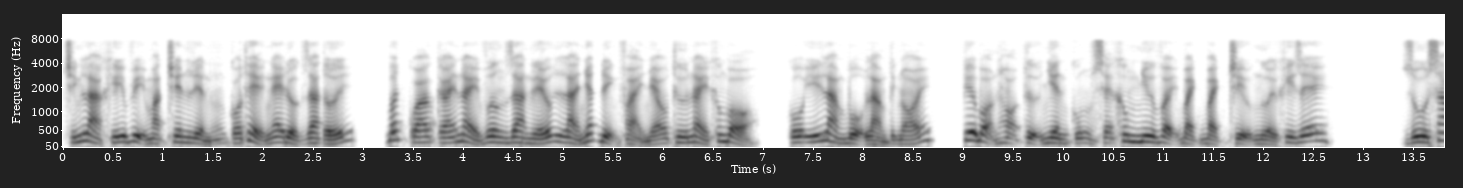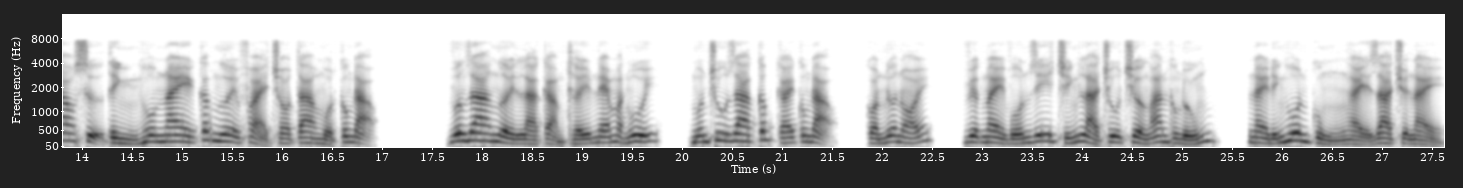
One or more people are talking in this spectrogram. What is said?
chính là khí vị mặt trên liền có thể nghe được ra tới, bất quá cái này vương ra nếu là nhất định phải nhéo thứ này không bỏ, cố ý làm bộ làm tịch nói, kia bọn họ tự nhiên cũng sẽ không như vậy bạch bạch chịu người khi dễ. Dù sao sự tình hôm nay các ngươi phải cho ta một công đạo. Vương gia người là cảm thấy ném mặt mũi, muốn chu gia cấp cái công đạo, còn nữa nói, việc này vốn dĩ chính là chu trường an không đúng, này đính hôn cùng ngày ra chuyện này,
